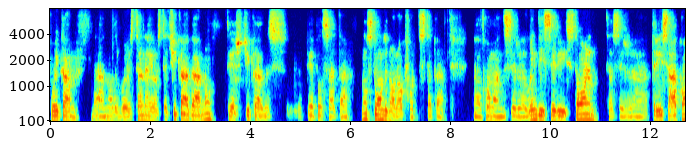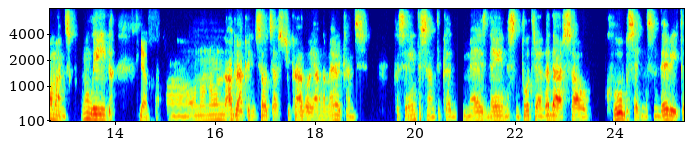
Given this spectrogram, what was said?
puikām uh, nodarbojos, trenējos te Čikāgā, nu, tieši Čikāgas piepilsētā, nu, stundu no Rokfordas. Tā kā uh, komandas ir Windy City Storm, tas ir uh, 3A komandas, nu, līga. Jā. Un, un, un agrāk viņi saucās Chicago Young Americans, kas ir interesanti, ka mēs 92. gadā ar savu klubu 79.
